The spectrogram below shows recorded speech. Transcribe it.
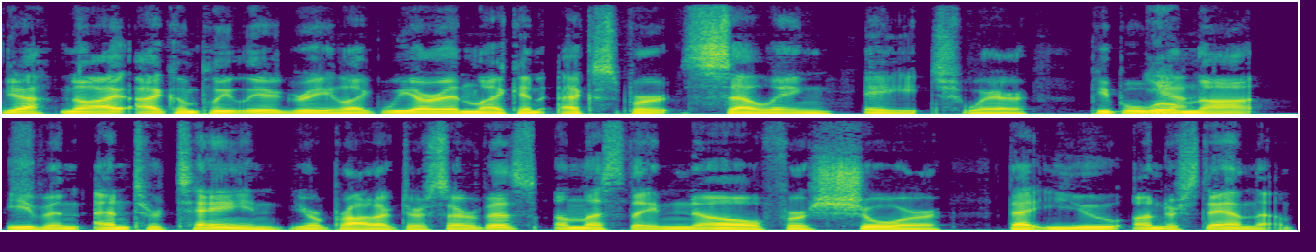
Yeah, no, I, I completely agree. Like we are in like an expert selling age where people will yeah. not even entertain your product or service unless they know for sure that you understand them.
